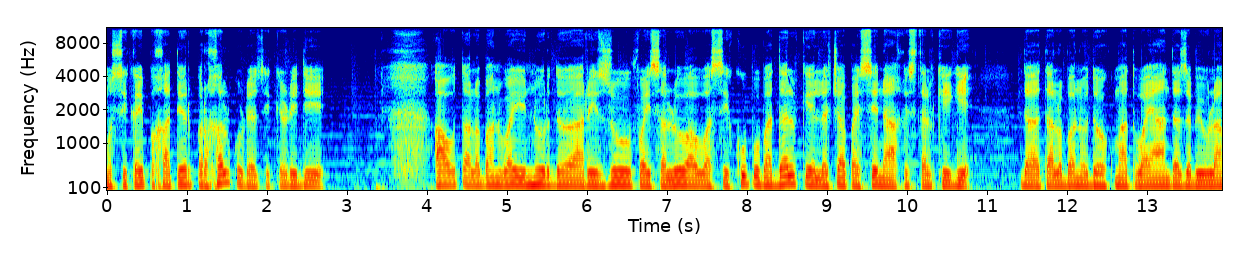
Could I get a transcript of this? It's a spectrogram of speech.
موسیقۍ په خاطر پر خلکو ډزې کړې دي او طالبان وایي نور د عریضو، فیصلو او وثیقو په بدل کې له چا پیسې نه اخیستل کېږي. د طالبانو د حکومت ویاند ذبیح الله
